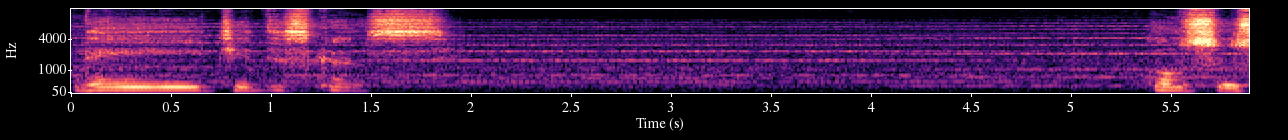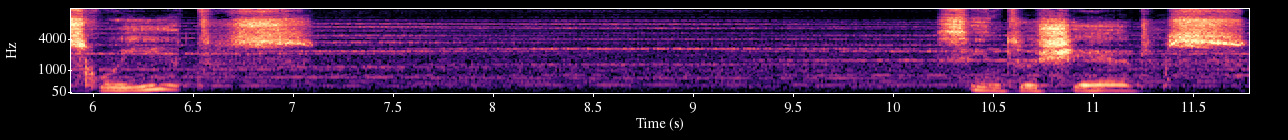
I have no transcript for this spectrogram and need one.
Deite e descanse. Ouça os ruídos, sinta os cheiros,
